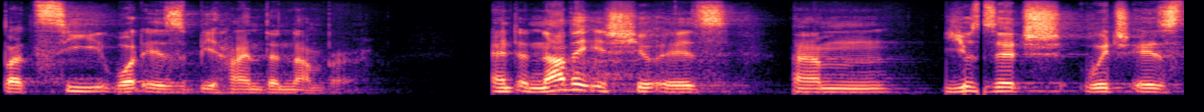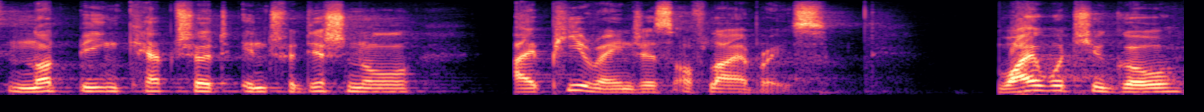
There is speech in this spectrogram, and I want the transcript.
but see what is behind the number. And another issue is um, usage which is not being captured in traditional IP ranges of libraries. Why would you go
